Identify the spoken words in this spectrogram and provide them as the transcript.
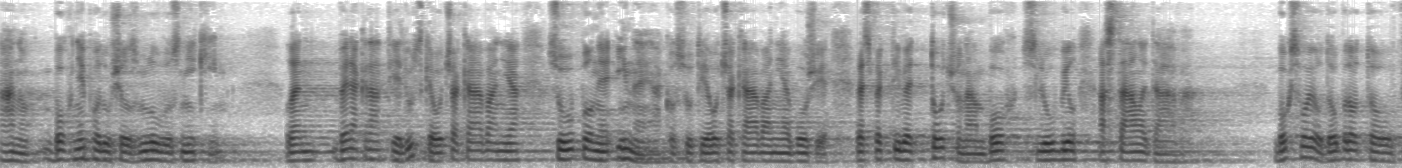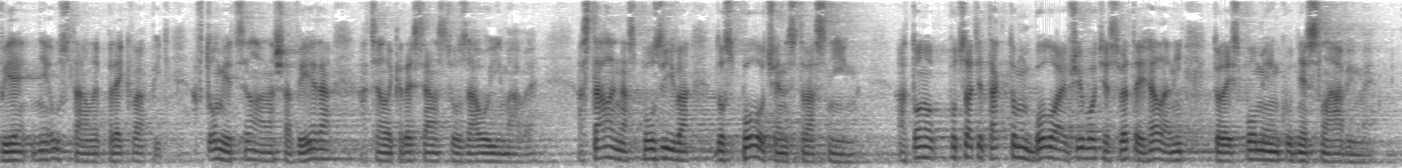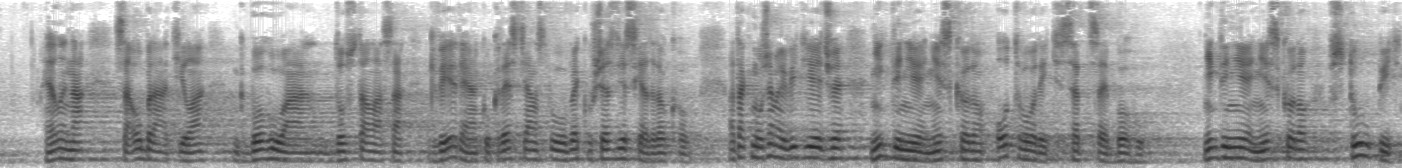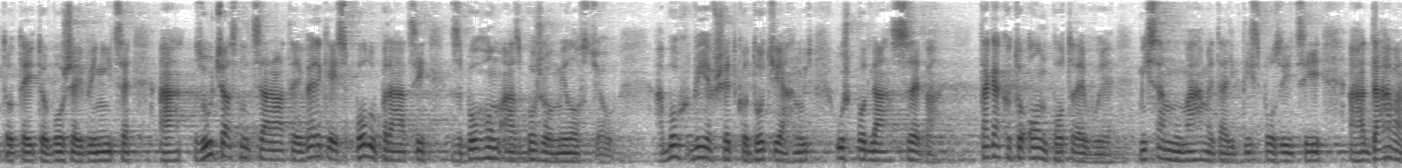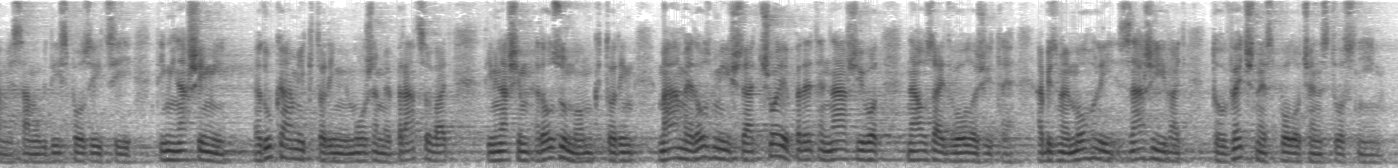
Áno, Boh neporušil zmluvu s nikým. Len veľakrát tie ľudské očakávania sú úplne iné, ako sú tie očakávania Božie, respektíve to, čo nám Boh slúbil a stále dáva. Boh svojou dobrotou vie neustále prekvapiť. A v tom je celá naša viera a celé kresťanstvo zaujímavé. A stále nás pozýva do spoločenstva s ním. A to no, v podstate tak tomu bolo aj v živote svätej Heleny, ktorej spomienku dnes slávime. Helena sa obrátila k Bohu a dostala sa k viere ako kresťanstvu v veku 60 rokov. A tak môžeme vidieť, že nikdy nie je neskoro otvoriť srdce Bohu. Nikdy nie je neskoro vstúpiť do tejto Božej vinice a zúčastniť sa na tej veľkej spolupráci s Bohom a s Božou milosťou. A Boh vie všetko dotiahnuť už podľa seba tak ako to on potrebuje. My sa mu máme dať k dispozícii a dávame sa mu k dispozícii tými našimi rukami, ktorými môžeme pracovať, tým našim rozumom, ktorým máme rozmýšľať, čo je pre ten náš život naozaj dôležité, aby sme mohli zažívať to väčšie spoločenstvo s ním.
